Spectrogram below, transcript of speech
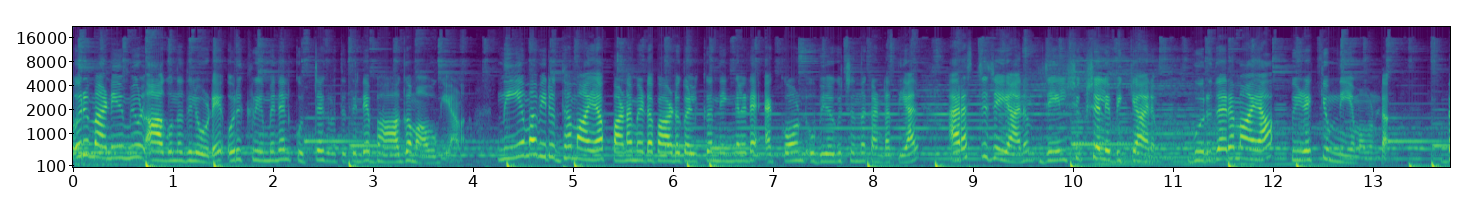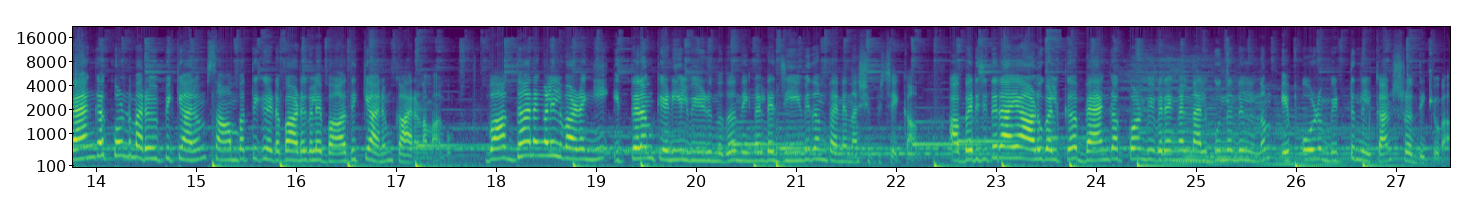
ഒരു മണിയുമ്യൂൾ ആകുന്നതിലൂടെ ഒരു ക്രിമിനൽ കുറ്റകൃത്യത്തിന്റെ ഭാഗമാവുകയാണ്. നിയമവിരുദ്ധമായ പണമിടപാടുകൾക്ക് നിങ്ങളുടെ അക്കൗണ്ട് ഉപയോഗിച്ചെന്ന് കണ്ടെത്തിയാൽ അറസ്റ്റ് ചെയ്യാനും ജയിൽ ശിക്ഷ ലഭിക്കാനും ഗുരുതരമായ പിഴയ്ക്കും നിയമമുണ്ട്. ബാങ്ക് അക്കൗണ്ട് മരവിപ്പിക്കാനും സാമ്പത്തിക ഇടപാടുകളെ ബാധിക്കാനും കാരണമാകും. വാഗ്ദാനങ്ങളിൽ വഴങ്ങി ഇത്തരം കെണിയിൽ വീഴുന്നത് നിങ്ങളുടെ ജീവിതം തന്നെ നശിപ്പിച്ചേക്കാം. അപരിചിതരായ ആളുകൾക്ക് ബാങ്ക് അക്കൗണ്ട് വിവരങ്ങൾ നൽകുന്നതിൽ നിന്നും എപ്പോഴും വിട്ടുനിൽക്കാൻ ശ്രദ്ധിക്കുക.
